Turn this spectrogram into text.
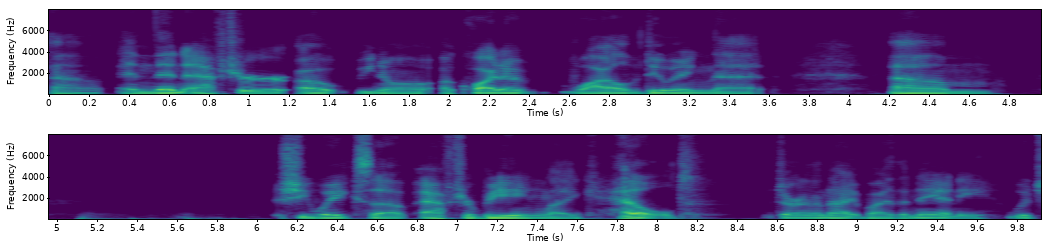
Uh, and then after uh, you know a quite a while of doing that, um, she wakes up after being like held during the night by the nanny, which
